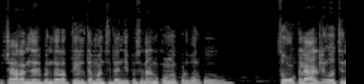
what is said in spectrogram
విచారం జరిపిన తర్వాత తేలితే మంచిదే అని చెప్పేసి అనుకున్నాం ఇప్పటి వరకు. సో క్లారిటీ వచ్చింది.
